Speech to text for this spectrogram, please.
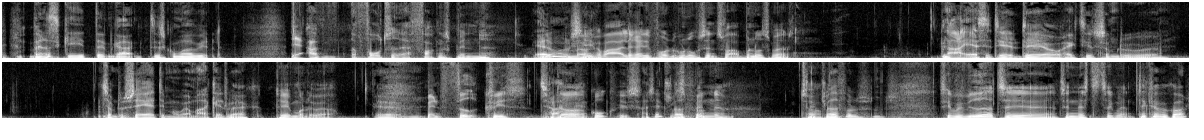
hvad der skete dengang. Det er sgu meget vildt. Ja, og, fortiden er fucking spændende. Ja, det må man Man sige. kan bare aldrig rigtig få et 100% svar på noget som helst. Nej, altså, det, det er jo rigtigt, som du, øh, som du sagde, at det må være meget gætværk. Det må det være. Øhm, Men fed quiz. Tak. Det var en god quiz. Ja, det er jeg glad for. Spændende. så er jeg Så glad for, du synes. skal vi videre til, øh, til næste segment. Det kan vi godt.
